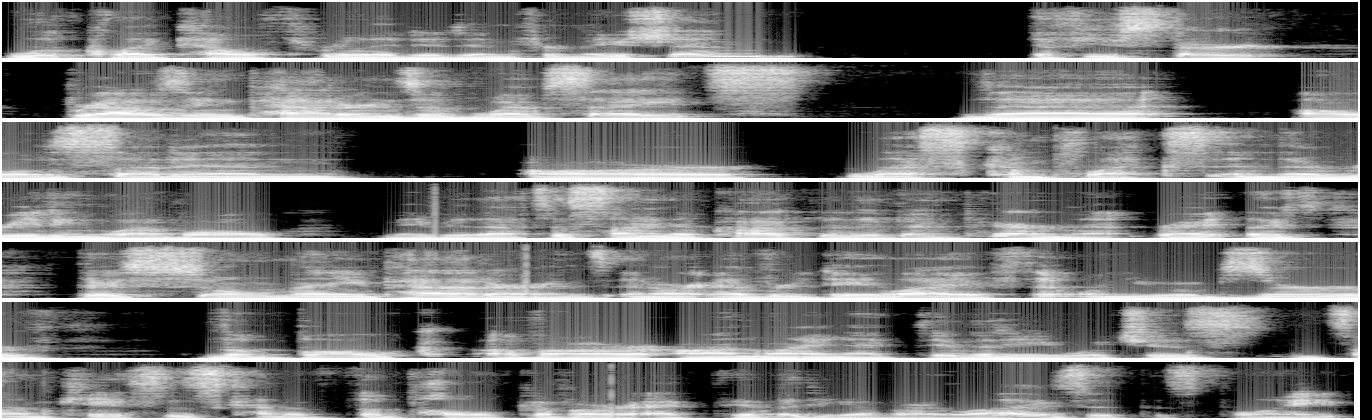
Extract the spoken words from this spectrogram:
look like health related information. If you start browsing patterns of websites that all of a sudden are less complex in their reading level, maybe that's a sign of cognitive impairment right there's there's so many patterns in our everyday life that when you observe the bulk of our online activity which is in some cases kind of the bulk of our activity of our lives at this point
